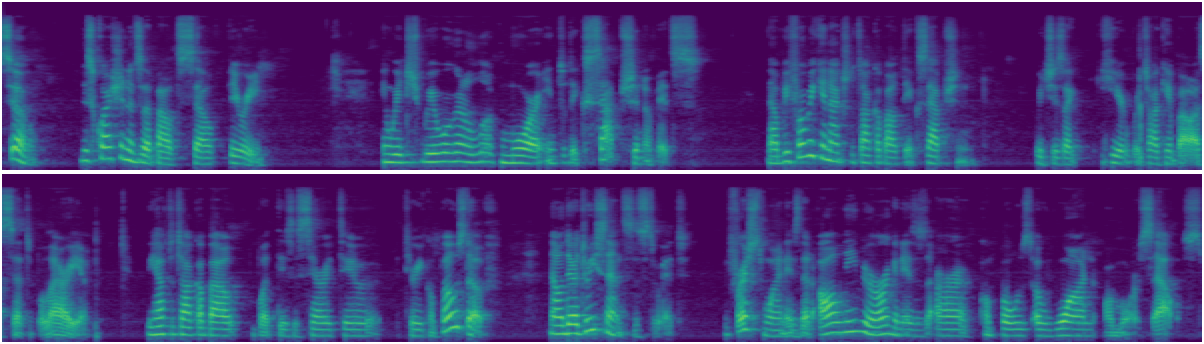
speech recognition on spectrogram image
So, this question is about cell theory, in which we were going to look more into the exception of it. Now, before we can actually talk about the exception, which is like here, we're talking about Acetabularia, we have to talk about what this necessary theory composed of. Now, there are three senses to it. The first one is that all living organisms are composed of one or more cells.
